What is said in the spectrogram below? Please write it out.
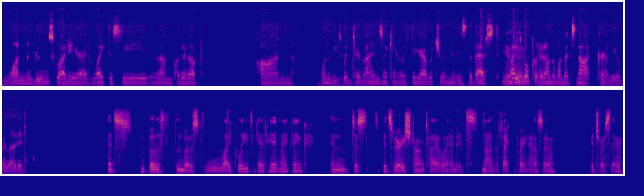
one goon squad here. I'd like to see them put it up on one of these wind turbines. I can't really figure out which one is the best. Yeah, Might as well put it on the one that's not currently overloaded. That's both the most likely to get hit, I think, and just it's very strong tile and it's not affected right now, so good choice there.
